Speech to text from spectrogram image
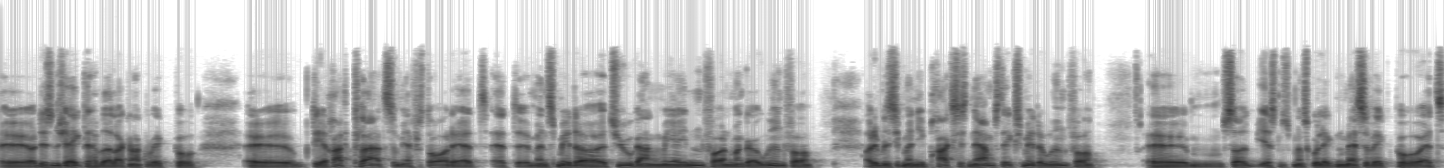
øh, og det synes jeg ikke, der har været lagt nok vægt på. Øh, det er ret klart, som jeg forstår det, at, at øh, man smitter 20 gange mere indenfor, end man gør udenfor. Og det vil sige, at man i praksis nærmest ikke smitter udenfor. Øh, så jeg synes, man skulle lægge en masse vægt på, at,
